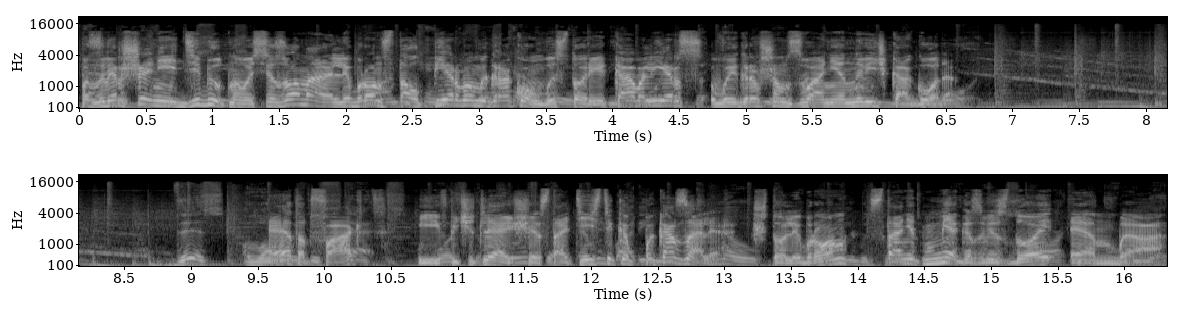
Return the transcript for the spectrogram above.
По завершении дебютного сезона Леброн стал первым игроком в истории Кавальерс, выигравшим звание новичка года. Этот факт и впечатляющая статистика показали, что Леброн станет мегазвездой НБА.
